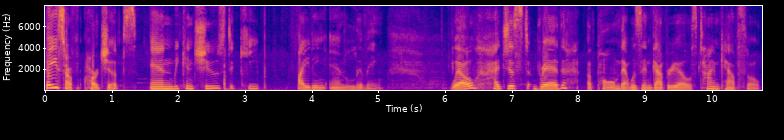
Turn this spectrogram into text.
face our hardships and we can choose to keep fighting and living. Well, I just read a poem that was in Gabrielle's time capsule.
